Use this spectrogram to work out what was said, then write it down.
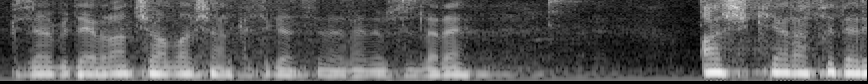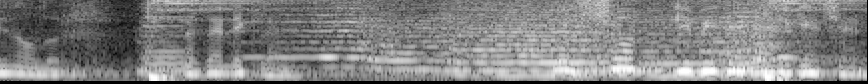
Güzel bir Devran Çağlar şarkısı gelsin efendim sizlere. Aşk yarası derin olur. Özellikle. Kurşun gibi deler geçer.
